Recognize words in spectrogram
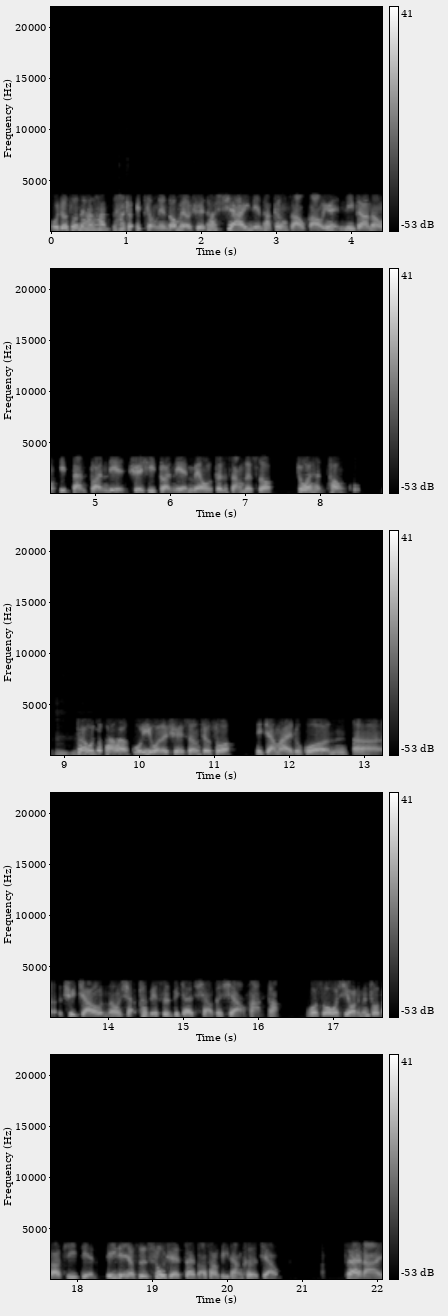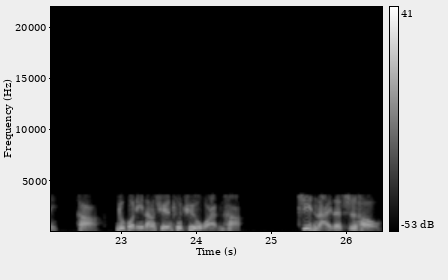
我就说，那他他就一整年都没有学，他下一年他更糟糕，因为你知道那种一旦锻炼学习锻炼没有跟上的时候，就会很痛苦。嗯，所以我就常常鼓励我的学生，就说你将来如果呃去教那种小，特别是比较小的小孩哈，我说我希望你们做到几点，第一点就是数学在早上第一堂课教，再来哈，如果你让学生出去玩哈，进来的时候，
